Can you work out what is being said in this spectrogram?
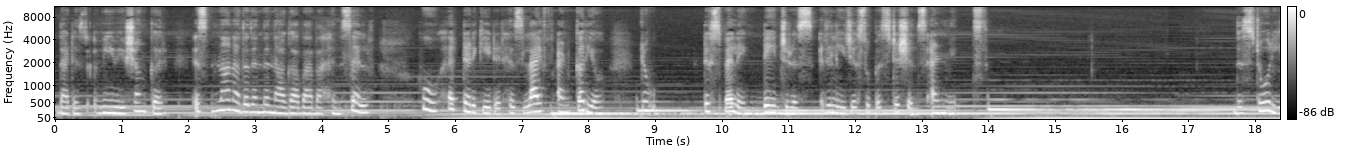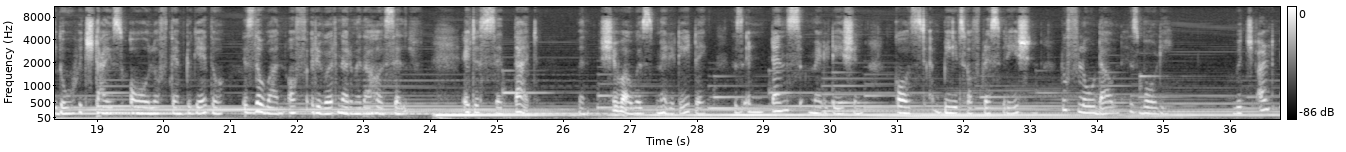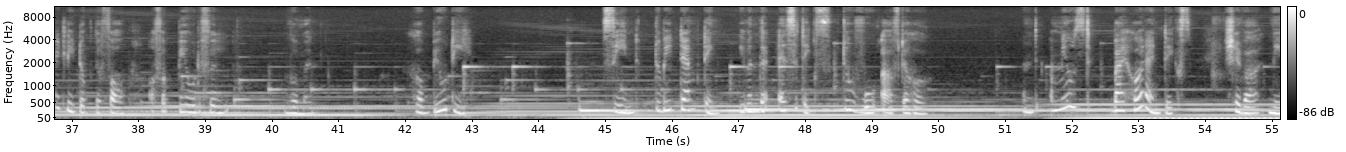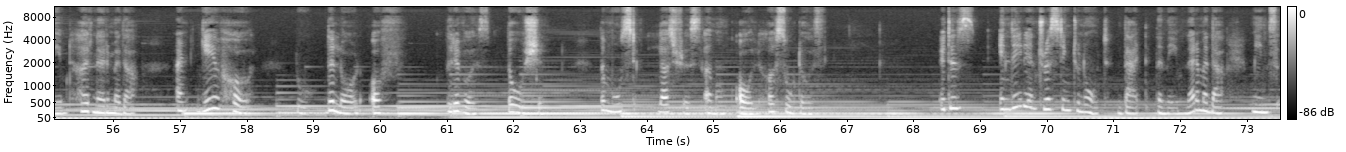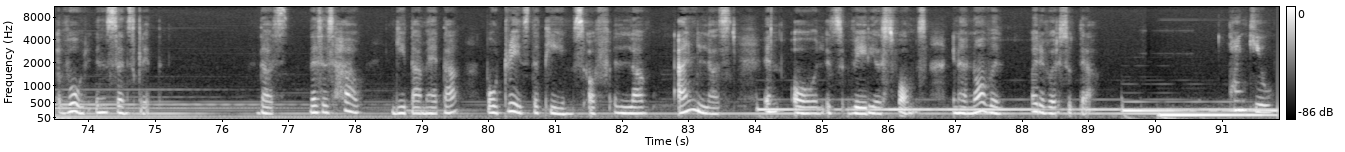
that is V.V. Shankar, is none other than the Naga Baba himself, who had dedicated his life and career to dispelling dangerous religious superstitions and myths. The story, though, which ties all of them together, is the one of River Narmada herself. It is said that when Shiva was meditating, his intense meditation caused beads of perspiration to flow down his body, which ultimately took the form of a beautiful woman. Her beauty seemed to be tempting even the ascetics to woo after her. And amused by her antics, Shiva named her Narmada and gave her to the Lord of the rivers, the ocean, the most lustrous among all her suitors. It is indeed interesting to note that the name Narmada means war in Sanskrit. Thus, this is how Gita Mehta portrays the themes of love and lust in all its various forms in her novel A River Sutra. Thank you.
